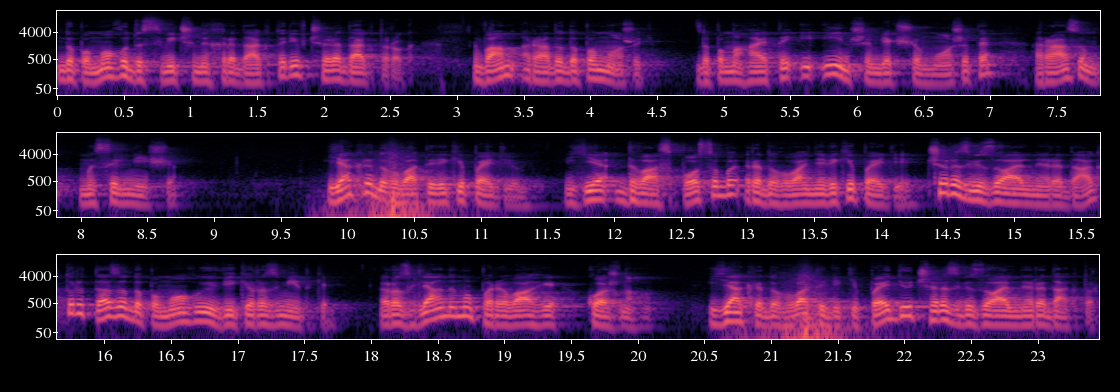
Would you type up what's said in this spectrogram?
допомогу досвідчених редакторів чи редакторок. Вам радо допоможуть. Допомагайте і іншим, якщо можете. Разом ми сильніші. Як редагувати Вікіпедію? Є два способи редагування Вікіпедії через візуальний редактор та за допомогою вікірозмітки. Розглянемо переваги кожного. Як редагувати Вікіпедію через візуальний редактор?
